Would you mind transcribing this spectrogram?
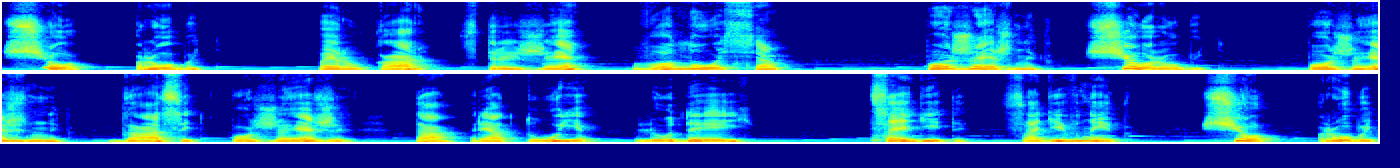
що робить? Перукар стриже волосся. Пожежник що робить? Пожежник гасить пожежі та рятує людей. Це діти, садівник. Що робить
